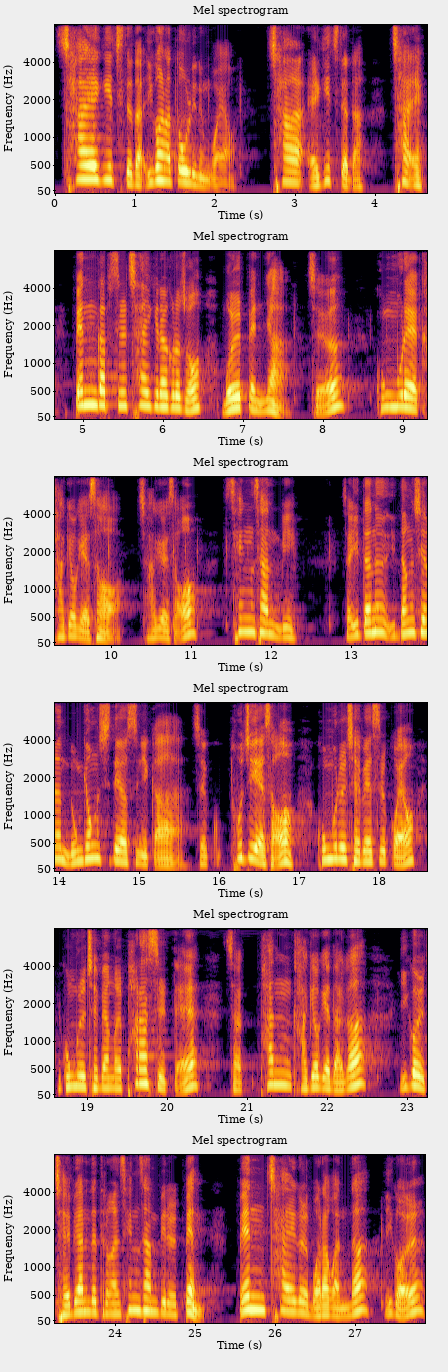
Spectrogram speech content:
차액이 지대다. 이거 하나 떠올리는 거예요. 차액이 지대다. 차액. 뺀 값을 차액이라 그러죠. 뭘 뺐냐? 즉, 곡물의 가격에서, 가격에서 생산비. 자, 일단은 이 당시에는 농경시대였으니까, 즉, 토지에서 곡물을 재배했을 거예요. 이 곡물을 재배한 걸 팔았을 때, 자, 판 가격에다가 이걸 재배하는 데 들어간 생산비를 뺀, 뺀 차액을 뭐라고 한다? 이걸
